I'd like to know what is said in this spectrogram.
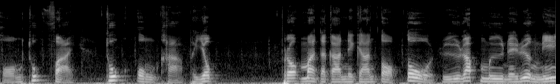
ของทุกฝ่าย ทุกองค์ขาพยพ เพราะมาตรการในการตอบโต้หรือรับมือในเรื่องนี้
